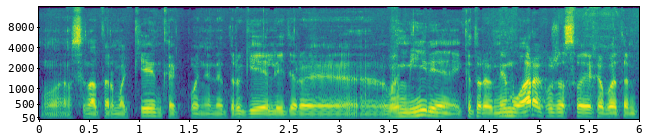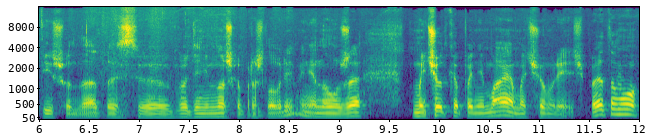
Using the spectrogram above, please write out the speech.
э, сенатор Маккейн, как поняли другие лидеры э, в мире, и которые в мемуарах уже своих об этом пишут, да, то есть э, вроде немножко прошло времени, но уже мы четко понимаем, о чем речь. Поэтому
